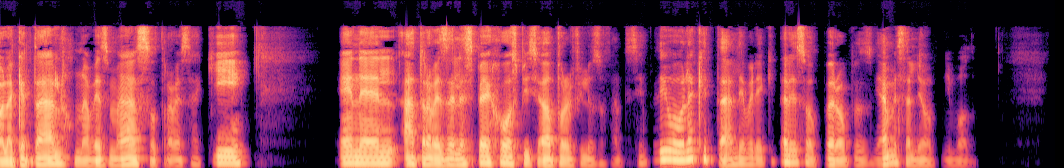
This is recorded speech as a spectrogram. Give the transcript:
Hola, ¿qué tal? Una vez más, otra vez aquí, en el A través del espejo, auspiciado por el filosofante. Siempre digo, hola, ¿qué tal? Debería quitar eso, pero pues ya me salió, ni modo.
